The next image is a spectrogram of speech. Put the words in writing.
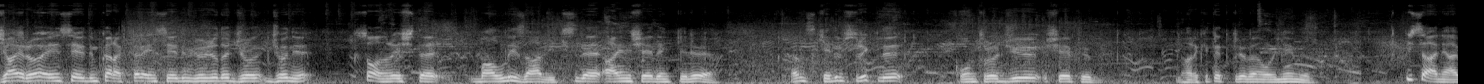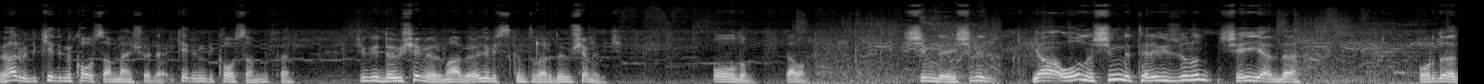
Gyro en sevdiğim karakter, en sevdiğim Jojo da Jo- Johnny. Sonra işte ballıyız abi. İkisi de aynı şeye denk geliyor ya. Yalnız kedim sürekli kontrolcüyü şey yapıyor. Hareket ettiriyor ben oynayamıyorum. Bir saniye abi harbi bir kedimi kovsam ben şöyle. Kedimi bir kovsam lütfen. Çünkü dövüşemiyorum abi. Öyle bir sıkıntı var. Dövüşemedik. Oğlum. Tamam. Şimdi şimdi ya oğlum şimdi televizyonun şeyi geldi ha. Orada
